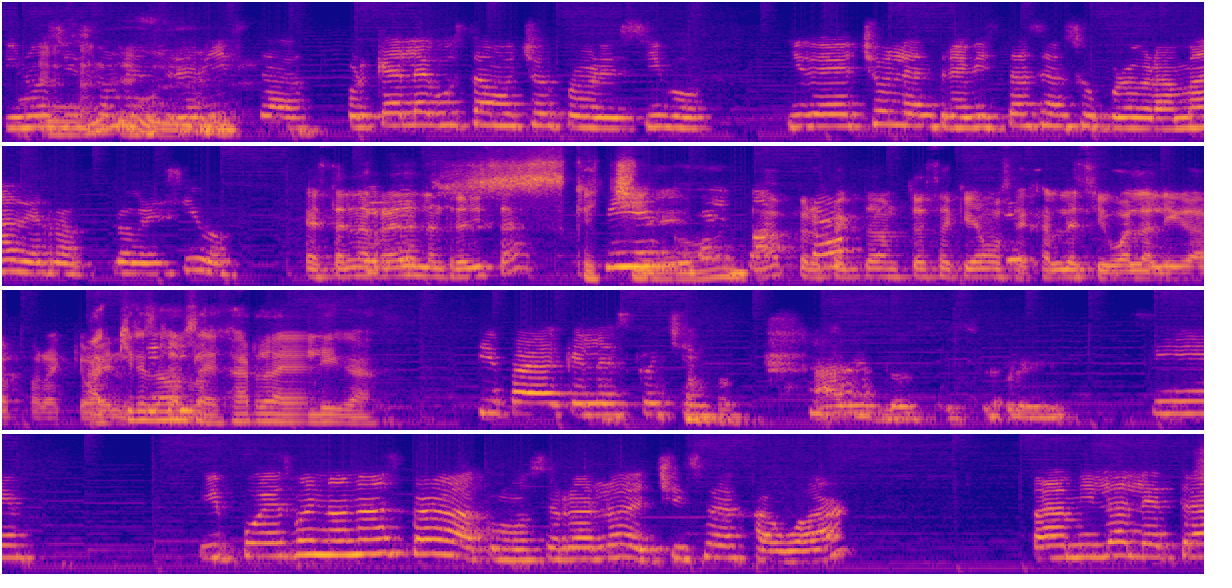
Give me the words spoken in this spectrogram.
Y nos hizo una entrevista, porque a él le gusta mucho el progresivo. Y de hecho, la entrevista es en su programa de rock progresivo. ¿Está en la red la entrevista? Qué Sí, chingón. Ah, perfecto. Entonces aquí vamos a dejarles igual la liga para que vayan Aquí les vamos a dejar la liga. Sí, para que la escuchen. Ah, entonces, súper bien. Sí. Y pues bueno, nada más para como cerrar lo de hechizo de jaguar. Para mí la letra,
